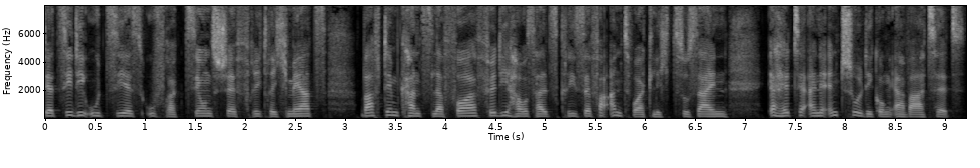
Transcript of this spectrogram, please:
Der CDU-CSU-Fraktionschef Friedrich Merz warf dem Kanzler vor, für die Haushaltskrise verantwortlich zu sein. Er hätte eine Entschuldigung erwartet.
